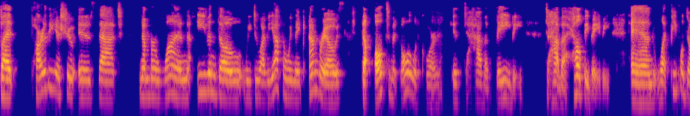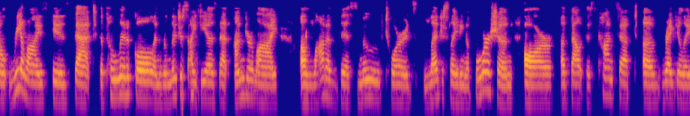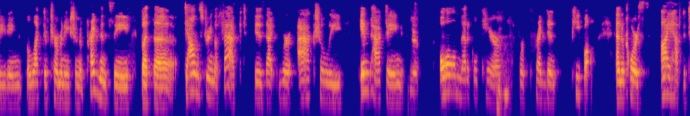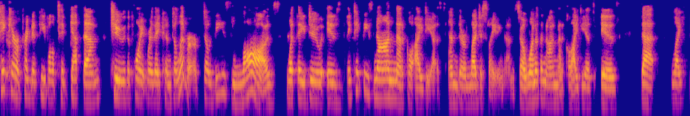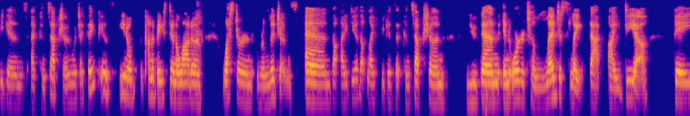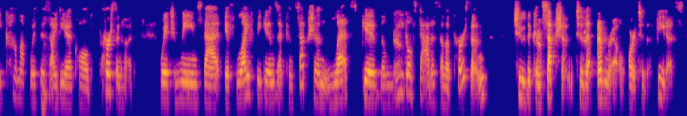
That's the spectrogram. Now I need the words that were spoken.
But part of the issue is that number one, even though we do IVF and we make embryos, the ultimate goal, of course, is to have a baby, to have a healthy baby. And what people don't realize is that the political and religious mm-hmm. ideas that underlie a lot of this move towards legislating abortion are about this concept of regulating elective termination of pregnancy. But the downstream effect is that we're actually impacting yeah. all medical care mm-hmm. for pregnant people. And of course, I have to take care of pregnant people to get them to the point where they can deliver. So these laws, what they do is they take these non medical ideas and they're legislating them. So one of the non medical ideas is that life begins at conception, which I think is, you know, kind of based in a lot of Western religions. And the idea that life begins at conception, you then, in order to legislate that idea, they come up with this mm-hmm. idea called personhood, which means that if life begins at conception, let's give the legal status of a person to the conception, to the embryo, or to the fetus.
